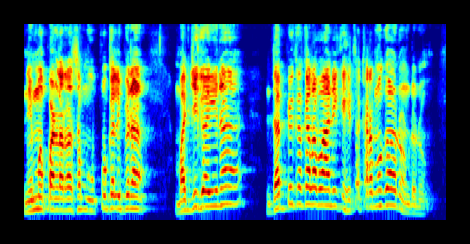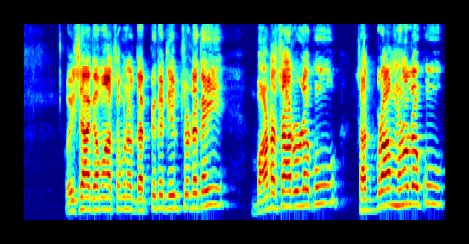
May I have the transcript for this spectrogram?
నిమ్మపళ్ళ రసం ఉప్పు కలిపిన మజ్జిగ అయినా దప్పిక కలవానికి హితకరముగా నుండును. వైశాఖమాసమున దప్పిక తీర్చుటకై బాటసారులకు సద్బ్రాహ్మణులకు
